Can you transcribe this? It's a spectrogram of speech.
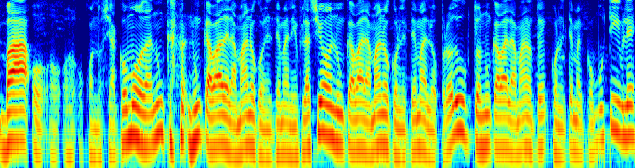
va, o, o, o, cuando se acomoda, nunca, nunca va de la mano con el tema de la inflación, nunca va de la mano con el tema de los productos, nunca va de la mano con el tema del combustible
